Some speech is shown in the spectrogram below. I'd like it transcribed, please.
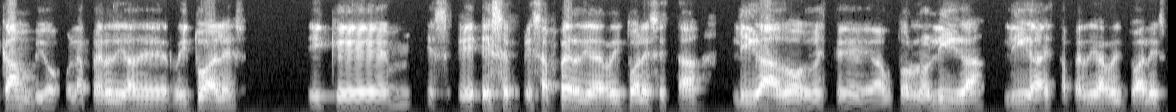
cambio o la pérdida de rituales y que mm, e, esa pérdida de rituales está ligado, este autor lo liga, liga esta pérdida de rituales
